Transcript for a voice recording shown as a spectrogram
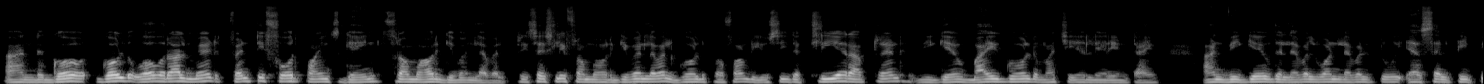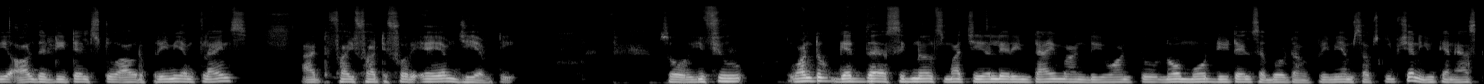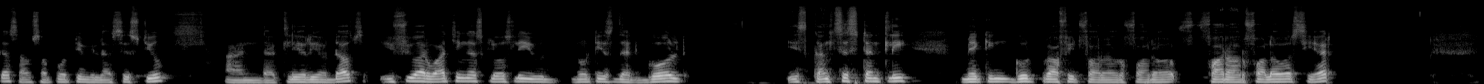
and gold overall made 24 points gain from our given level. Precisely from our given level gold performed. You see the clear uptrend. We gave buy gold much earlier in time. And we gave the level 1 level 2 sltp all the details to our premium clients at 5:44 am gmt so if you want to get the signals much earlier in time and you want to know more details about our premium subscription you can ask us. Our support team will assist you and uh, clear your doubts. If you are watching us closely you notice that gold is consistently making good profit for our for our for our followers here.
